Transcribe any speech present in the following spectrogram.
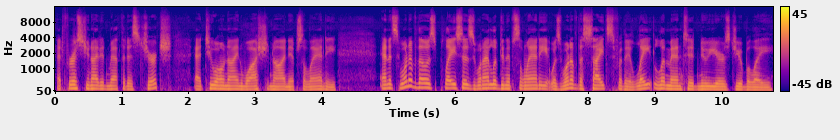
at First United Methodist Church at 209 Washtenaw in Ypsilanti. And it's one of those places, when I lived in Ypsilanti, it was one of the sites for the late lamented New Year's Jubilee.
